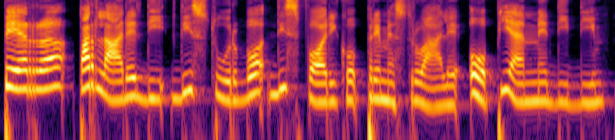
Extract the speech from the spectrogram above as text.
per parlare di disturbo disforico premestruale o PMDD.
